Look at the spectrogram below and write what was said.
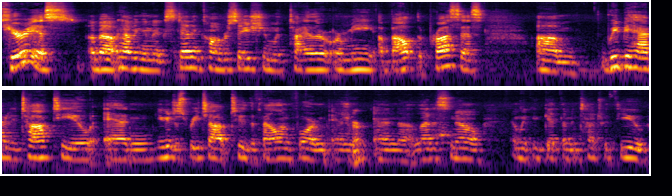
curious about having an extended conversation with Tyler or me about the process, um, we'd be happy to talk to you, and you can just reach out to the Fallon Forum and Sure. and uh, let us know, and we could get them in touch with you.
